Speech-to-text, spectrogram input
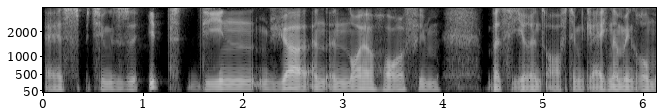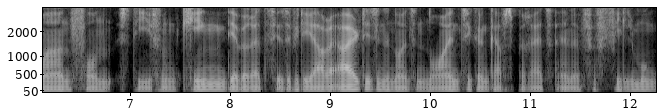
es, beziehungsweise It, den, ja, ein, ein neuer Horrorfilm basierend auf dem gleichnamigen Roman von Stephen King, der bereits sehr, sehr viele Jahre alt ist. In den 1990ern gab es bereits eine Verfilmung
